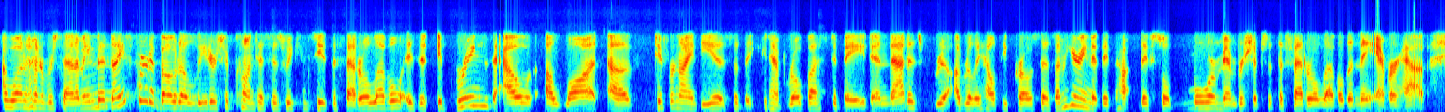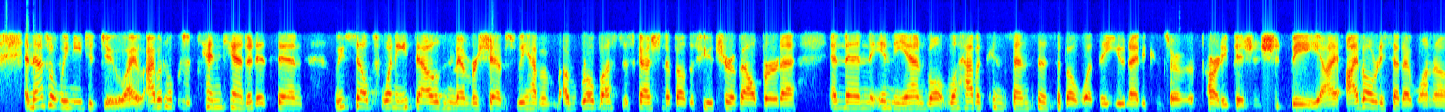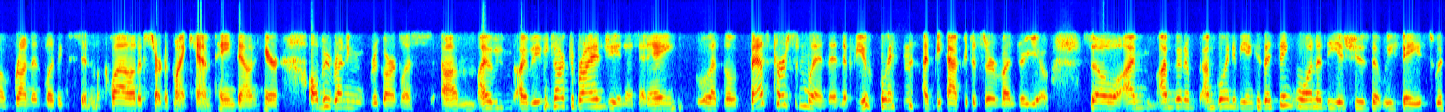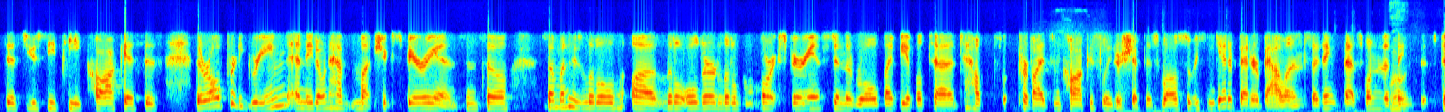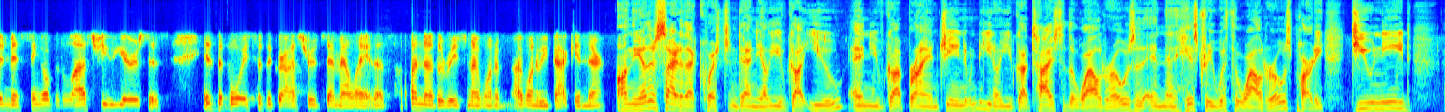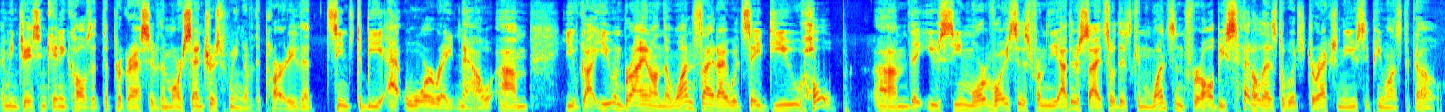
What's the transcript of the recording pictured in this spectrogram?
One hundred percent. I mean, the nice part about a leadership contest, as we can see at the federal level, is it, it brings out a lot of different ideas so that you can have robust debate, and that is re- a really healthy process. I'm hearing that they've they've sold more memberships at the federal level than they ever have, and that's what we need to do. I, I would hope we have ten candidates in. We sell twenty thousand memberships. We have a, a robust discussion about the future of Alberta, and then in the end, we'll we'll have a consensus about what the United Conservative Party vision should be. I, I've already said I want to run in Livingstone Macleod. I've started my campaign down here. I'll be running regardless. Um, I've, I've even talked to Brian Jean, and I said, hey, let the best person win, and if you win, I'd be happy to serve under you. So I'm I'm to I'm going to be in because I think one of the issues that we face with this UCP caucus is they're all pretty green and they don't have much experience, and so someone who's a little uh, little older, a little more experienced in the role might be able to to help provide some caucus leadership as well, so we can get a better balance. I think that's one of the well, things that's been missing over the last few years is is the voice of the grassroots MLA, and that's another reason I want to I want to be back in there. On the other side of that question, Danielle, you've got you and you've got Brian Jean. You know, you've got ties to the Wildrose and, and then history with the Wildrose Party. Do you need? I mean, Jason Kenney calls it the progressive, the more centrist wing of the party that seems to be at war right now. Um, you've got you and Brian on the one side. I would say, do you hope um, that you see more voices from the other side so this can once and for all be settled as to which direction the UCP wants to go?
